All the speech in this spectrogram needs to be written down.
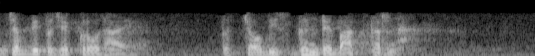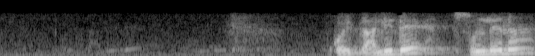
जब भी तुझे क्रोध आए तो 24 घंटे बात करना। कोई गाली दे, सुन लेना,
